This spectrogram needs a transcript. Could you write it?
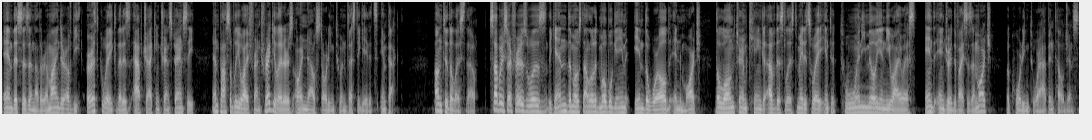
and this is another reminder of the earthquake that is app tracking transparency and possibly why French regulators are now starting to investigate its impact. Onto the list though. Subway Surfers was, again, the most downloaded mobile game in the world in March. The long term king of this list made its way into 20 million new iOS and Android devices in March, according to our App Intelligence.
